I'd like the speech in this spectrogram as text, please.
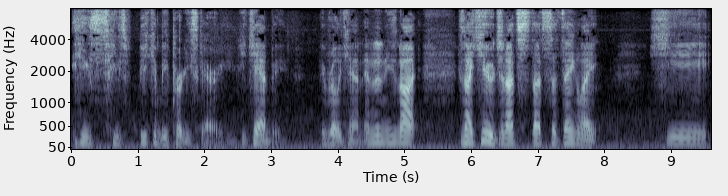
he's he's he can be pretty scary. He can be. He really can. And then he's not he's not huge, and that's that's the thing. Like he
